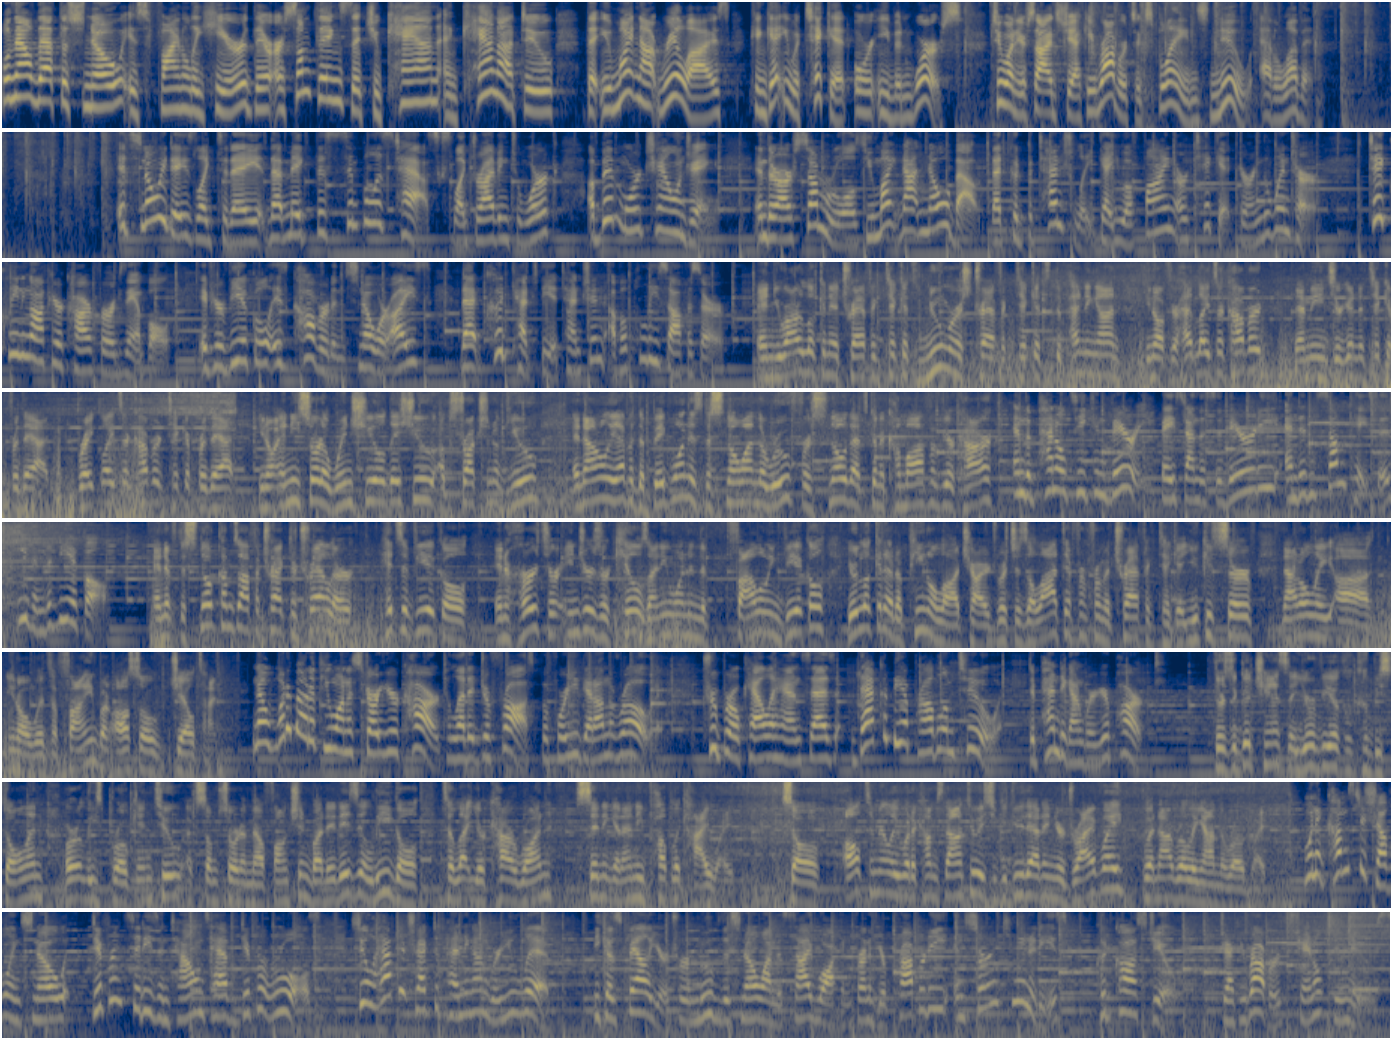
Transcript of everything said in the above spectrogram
Well, now that the snow is finally here, there are some things that you can and cannot do that you might not realize can get you a ticket or even worse. Two on your sides, Jackie Roberts explains new at 11. It's snowy days like today that make the simplest tasks, like driving to work, a bit more challenging. And there are some rules you might not know about that could potentially get you a fine or ticket during the winter. Take cleaning off your car, for example. If your vehicle is covered in snow or ice, that could catch the attention of a police officer. And you are looking at traffic tickets, numerous traffic tickets, depending on, you know, if your headlights are covered, that means you're going to ticket for that. Brake lights are covered, ticket for that. You know, any sort of windshield issue, obstruction of view. And not only that, but the big one is the snow on the roof or snow that's going to come off of your car. And the penalty can vary based on the severity and in some cases, even the vehicle. And if the snow comes off a tractor trailer, hits a vehicle, and hurts or injures or kills anyone in the following vehicle, you're looking at a penal law charge, which is a lot different from a traffic ticket. You could serve not only, uh, you know, with a fine, but also jail time. Now, what about if you want to start your car to let it defrost before you get on the road? Trooper O'Callahan says that could be a problem too, depending on where you're parked there's a good chance that your vehicle could be stolen or at least broke into of some sort of malfunction, but it is illegal to let your car run sitting at any public highway. So ultimately what it comes down to is you could do that in your driveway, but not really on the roadway. When it comes to shoveling snow, different cities and towns have different rules, so you'll have to check depending on where you live because failure to remove the snow on the sidewalk in front of your property in certain communities could cost you. Jackie Roberts, Channel 2 News.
